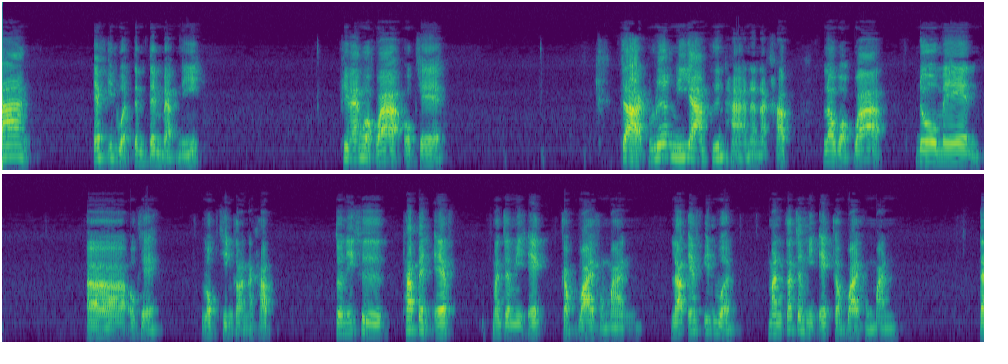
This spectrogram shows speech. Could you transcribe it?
สร้าง F inverse เต็มๆแบบนี้ พี่แบงค์บอกว่า โอเค จากเรื่องนิยามพื้นฐานนะครับ เราบอกว่า โดเมนเอ่อโอเค ลบทิ้งก่อนนะครับ ตัวนี้คือถ้าเป็น f มันจะมี x กับ y ของมัน แล้ว f inverse มันก็จะมี x กับ y ของมัน แต่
